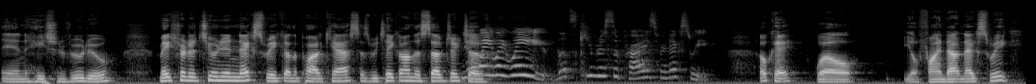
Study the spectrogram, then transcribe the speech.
in Haitian voodoo. Make sure to tune in next week on the podcast as we take on the subject no, of. wait, wait, wait. Let's keep it a surprise for next week. Okay, well, you'll find out next week.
